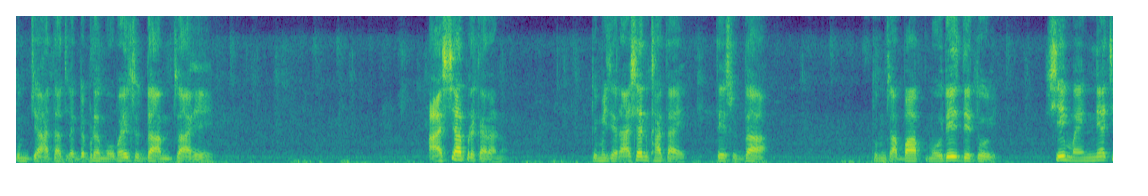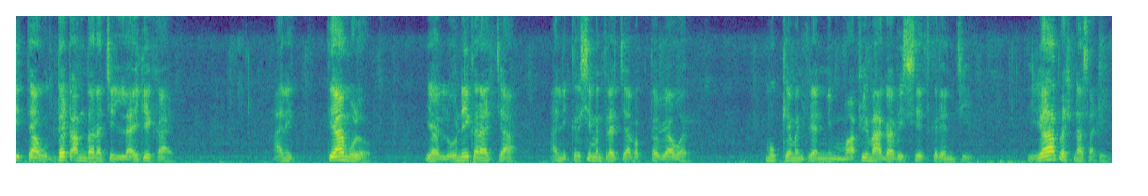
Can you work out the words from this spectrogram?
तुमच्या हातातलं डबडं मोबाईलसुद्धा आमचा आहे. अशा प्रकारानं तुम्ही जे राशन खाताय ते सुद्धा तुमचा बाप मोदीच देतोय. शे महिन्याची त्या उद्धट आमदाराची लायकी काय? आणि त्यामुळं या लोणेकराच्या आणि कृषीमंत्र्याच्या वक्तव्यावर मुख्यमंत्र्यांनी माफी मागावी शेतकऱ्यांची. या प्रश्नासाठी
